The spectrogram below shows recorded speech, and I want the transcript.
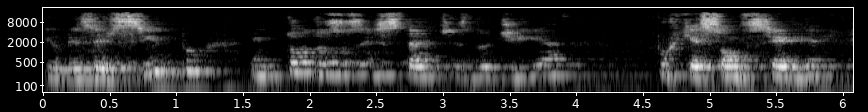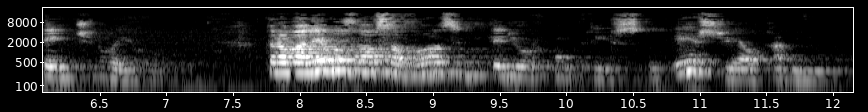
Eu me exercito em todos os instantes do dia, porque sou um ser renitente no erro. Trabalhemos nossa voz interior com Cristo. Este é o caminho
